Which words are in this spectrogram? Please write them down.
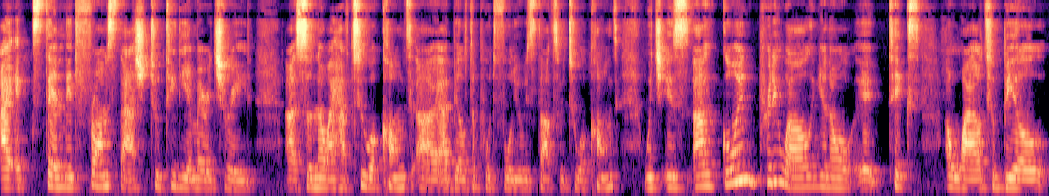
I extended from Stash to TD Ameritrade. Uh, so now I have two accounts. Uh, I built a portfolio with stocks with two accounts, which is uh, going pretty well. You know, it takes a while to build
